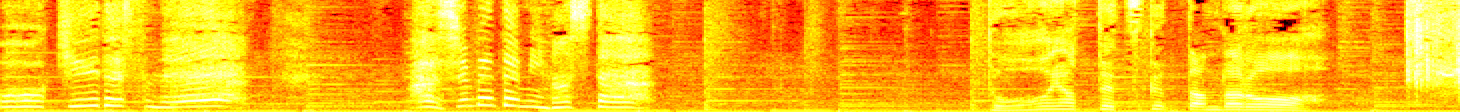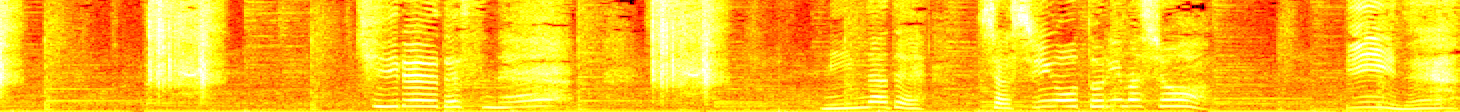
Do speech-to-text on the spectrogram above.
あ大きいですね初めて見ましたどうやって作ったんだろ 綺麗ですねみんなで写真を撮りましょういいね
